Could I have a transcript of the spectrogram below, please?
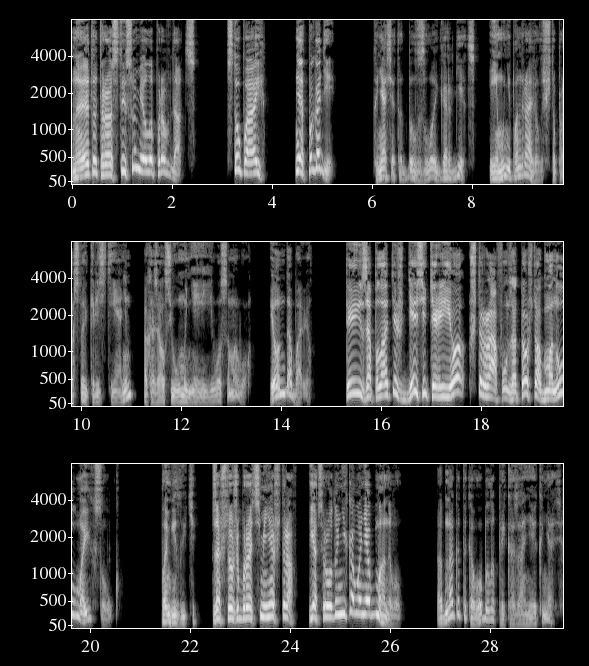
на этот раз ты сумел оправдаться. Ступай. Нет, погоди. Князь этот был злой гордец, и ему не понравилось, что простой крестьянин оказался умнее его самого. И он добавил, «Ты заплатишь десять рио штрафу за то, что обманул моих слуг». «Помилуйте, за что же брать с меня штраф? Я сроду никого не обманывал». Однако таково было приказание князя.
